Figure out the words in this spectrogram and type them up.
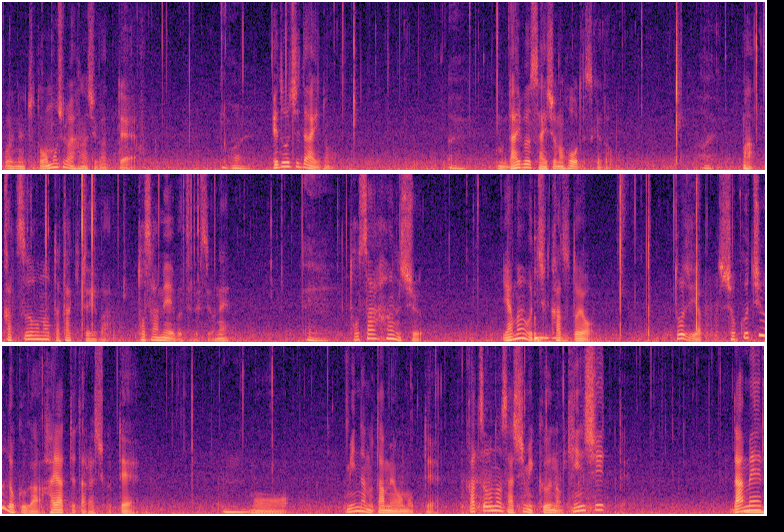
これねちょっと面白い話があってうんはい。江戸時代のえもうだいぶ最初の方ですけどえはい。まあカツオのたたきといえば土佐名物ですよね。え土佐藩主山内和豊。当時やっぱ食中毒が流行ってたらしくてえうん。もうみんなのためを思ってカツオの刺身食うの禁止って。ダメっ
